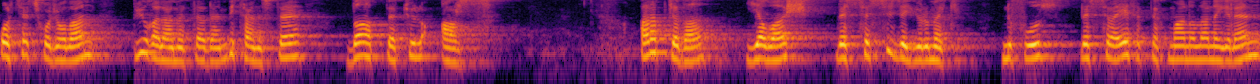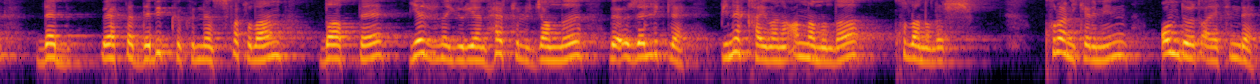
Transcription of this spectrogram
ortaya çıkacak olan büyük alametlerden bir tanesi de Dabbetül Arz. Arapçada yavaş ve sessizce yürümek, nüfuz ve sirayet etmek manalarına gelen deb veyahut da debip kökünden sıfat olan dabbe, yeryüzüne yürüyen her türlü canlı ve özellikle binek hayvanı anlamında kullanılır. Kur'an-ı Kerim'in 14 ayetinde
